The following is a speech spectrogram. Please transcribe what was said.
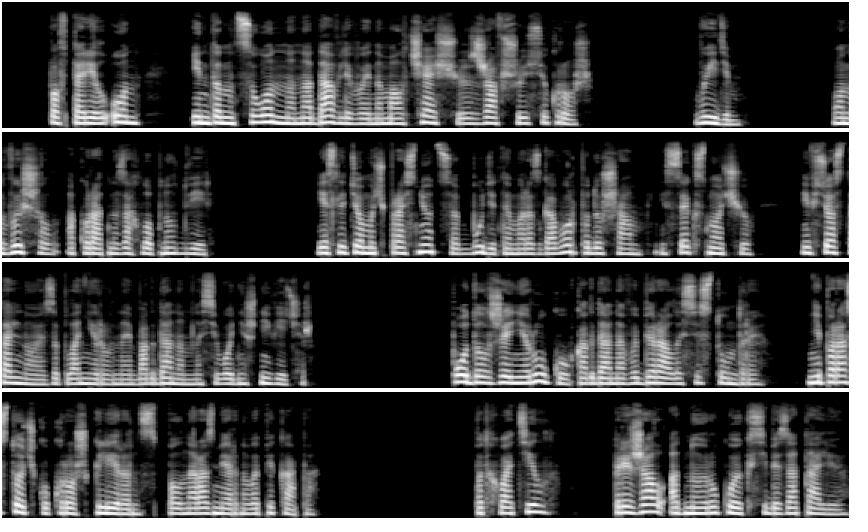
— повторил он, — интонационно надавливая на молчащую, сжавшуюся Крош. «Выйдем». Он вышел, аккуратно захлопнув дверь. Если Тёмыч проснется, будет им и разговор по душам, и секс ночью, и все остальное, запланированное Богданом на сегодняшний вечер. Подал Жене руку, когда она выбиралась из Тундры. Не по росточку Крош клиренс полноразмерного пикапа. Подхватил, прижал одной рукой к себе за талию,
